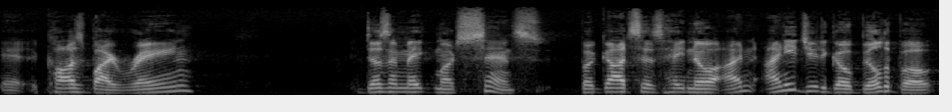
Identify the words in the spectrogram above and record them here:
eh, caused by rain doesn't make much sense. But God says, hey, no, I, I need you to go build a boat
